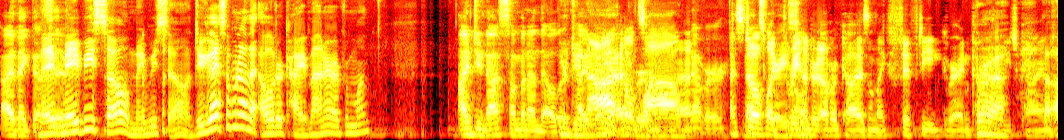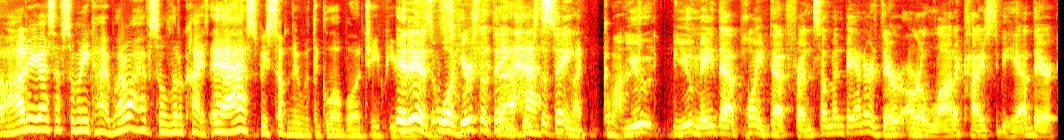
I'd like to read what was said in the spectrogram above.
I think that's maybe, it. maybe so, maybe so. Do you guys summon on the Elder Kai banner every month? I do not summon on the Elder You do not? I don't ever. summon on that. Never. I still That's have like crazy. 300 Elder Kais and like 50 Grand Kais Bruh. each kind. Uh, how do you guys have so many Kai? Why do I have so little Kais? It has to be something with the global and JP. It is. versions. Well, here's the thing. It Here's the has to be, thing. like, come on. You you made that point. That friend summon banner. There are a lot of Kais to be had there.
